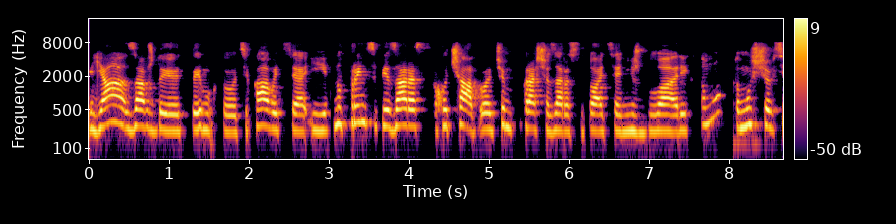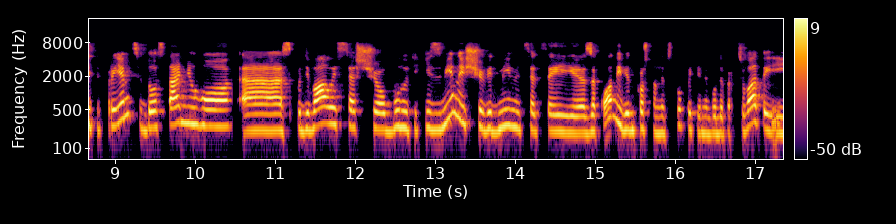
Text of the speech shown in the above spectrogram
Я завжди тим, хто цікавиться, і ну, в принципі, зараз, хоча б е, чим краща зараз ситуація ніж була рік тому, тому що всі підприємці до останнього е, сподівалися, що будуть якісь зміни, що відміниться цей закон, і він просто не вступить і не буде працювати, і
